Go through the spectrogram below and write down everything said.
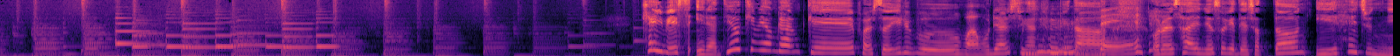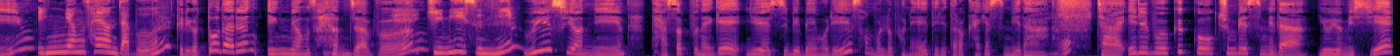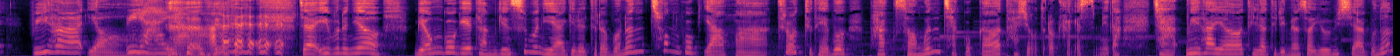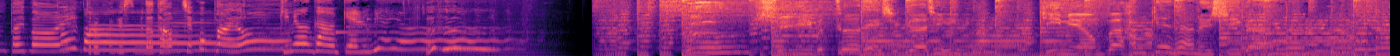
KBS 이라디오 김혜영과 함께 벌써 1부 마무리할 시간입니다. 네. 오늘 사연이 소개되셨던 이혜주님. 익명 사연자분. 그리고 또 다른 익명 사연자분. 김희수님. 위수연님. 다섯 분에게 USB 메모리 선물로 보내드리도록 하겠습니다. 네. 자, 1부 끝곡 준비했습니다. 유유미 씨의 위하여. 위하여. 자, 이분은요, 명곡에 담긴 숨은 이야기를 들어보는 천국 야화 트로트 대부 박성훈 작곡가와 다시 오도록 하겠습니다. 자, 위하여 들려드리면서 요미 씨하고는 바이바이, 바이바이. 하도록 하겠습니다. 다음 주에 꼭 봐요. 김영과 함께를 위하여. 우후. 2시부터 4시까지 김영과 함께하는 시간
